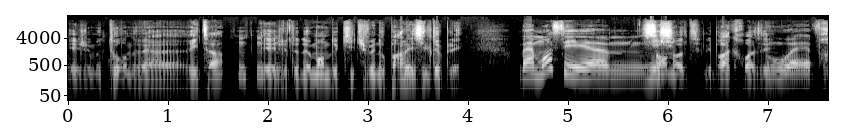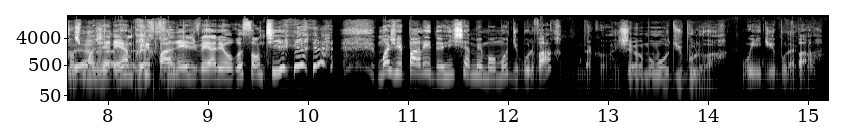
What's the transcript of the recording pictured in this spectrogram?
Et je me tourne vers euh, Rita et je te demande de qui tu veux nous parler, s'il te plaît. Ben moi c'est... euh, Sans Hish- note, les bras croisés. Ouais, franchement j'ai rien préparé, je vais aller au ressenti. moi je vais parler de Hicham et Momo du boulevard. D'accord, Hicham Momo du boulevard. Oui, du boulevard.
